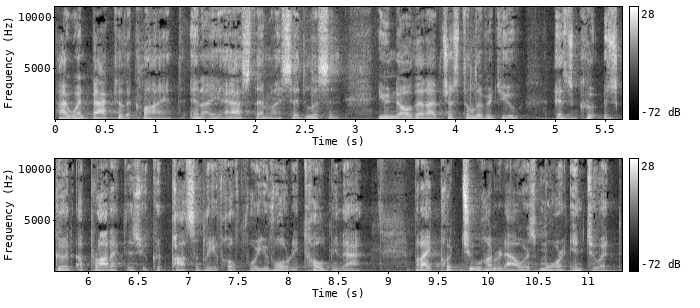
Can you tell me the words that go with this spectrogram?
I went back to the client and I asked them, I said, listen, you know that I've just delivered you as good, as good a product as you could possibly have hoped for. You've already told me that. But I put 200 hours more into it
